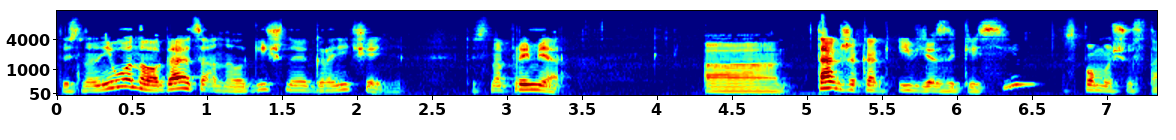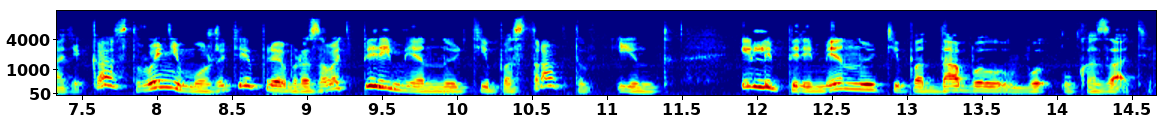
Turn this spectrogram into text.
То есть на него налагаются аналогичные ограничения. То есть, например, э, так же как и в языке C, с помощью static вы не можете преобразовать переменную типа struct в int или переменную типа double в указатель.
